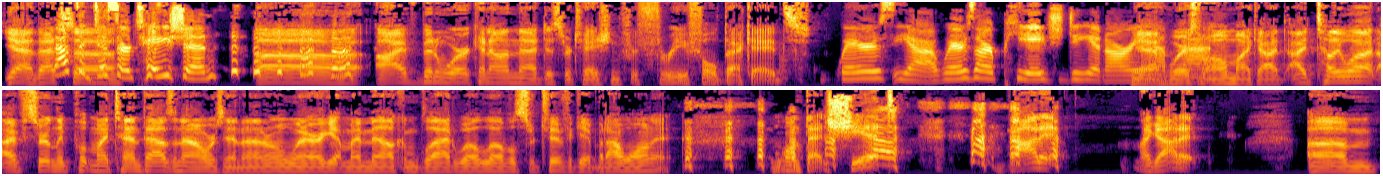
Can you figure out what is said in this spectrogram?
Yeah, that's, That's, a uh, dissertation. uh, I've been working on that dissertation for three full decades. Where's yeah? Where's our PhD in REM? yeah, where's at? oh my god! I tell you what, I've certainly put my ten thousand hours in. I don't know where I get my Malcolm Gladwell level certificate, but I want it. I want that shit. got it. I got it. Um,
